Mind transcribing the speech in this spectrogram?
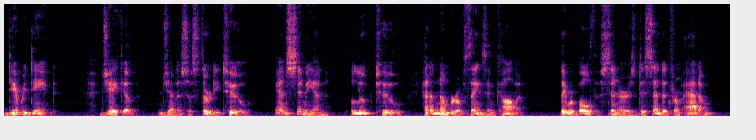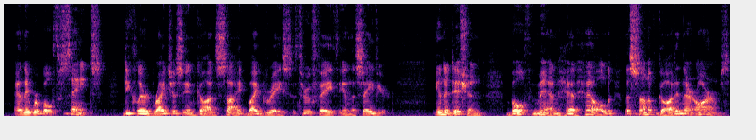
Dear redeemed, Jacob, Genesis 32, and Simeon, Luke 2, had a number of things in common. They were both sinners descended from Adam, and they were both saints, declared righteous in God's sight by grace through faith in the Savior. In addition, both men had held the Son of God in their arms,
